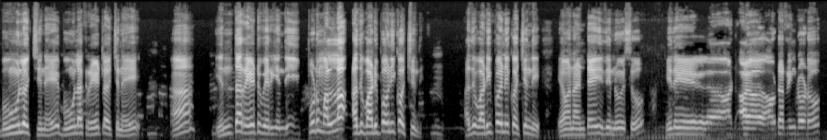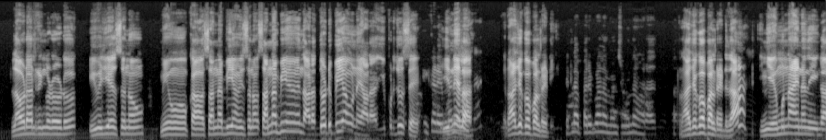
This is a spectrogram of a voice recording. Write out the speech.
భూములు వచ్చినాయి భూములకు రేట్లు వచ్చినాయి ఆ? ఎంత రేటు పెరిగింది? ఇప్పుడు మళ్ళా అది వడిపోనికి వచ్చింది. అది వడిపోనికి వచ్చింది. ఏమన్నా అంటే ఇది న్యూస్ ఇది outer ring road outer ring road ఇవి చేస్తున్నాం. మేము ఒక సన్న బియ్యం ఇస్తున్నాం. సన్న బియ్యం ఏంది? ఆడ దొడ్డు బియ్యం ఉన్నాయి ఆడ. ఇప్పుడు చూస్తే ఇక్కడ ఈ ఎమ్మెల్యే నెల. రాజగోపాల్ రెడ్డి. ఎట్లా పరిపాలన మంచిగా ఉందా మరి రాజు? రాజగోపాల్ రెడ్డిదా? ఇంకేమున్నా ఆయనది ఇంకా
